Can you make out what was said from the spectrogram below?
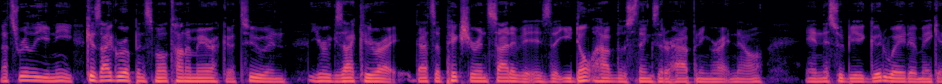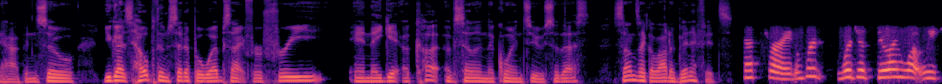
that's really unique because I grew up in small town America too, and you're exactly right. That's a picture inside of it is that you don't have those things that are happening right now. And this would be a good way to make it happen. So you guys help them set up a website for free and they get a cut of selling the coin too. So that's sounds like a lot of benefits. That's right. We're we're just doing what we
